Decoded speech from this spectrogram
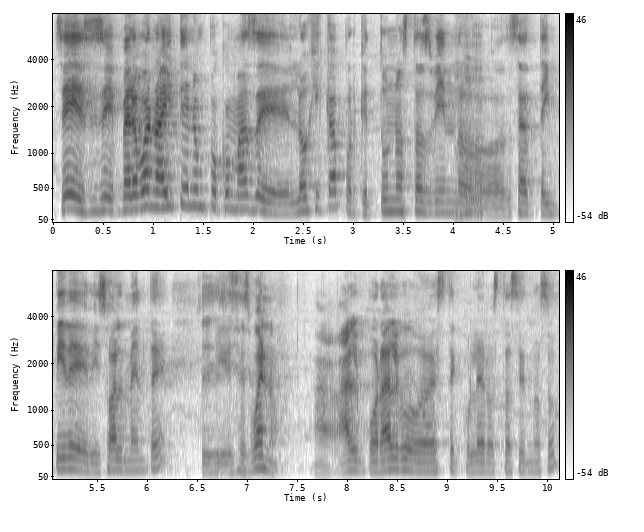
Sí, sí, sí. Pero bueno, ahí tiene un poco más de lógica porque tú no estás viendo, o sea, te impide visualmente. Sí, sí, Y dices, bueno, al- por algo este culero está haciendo eso.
